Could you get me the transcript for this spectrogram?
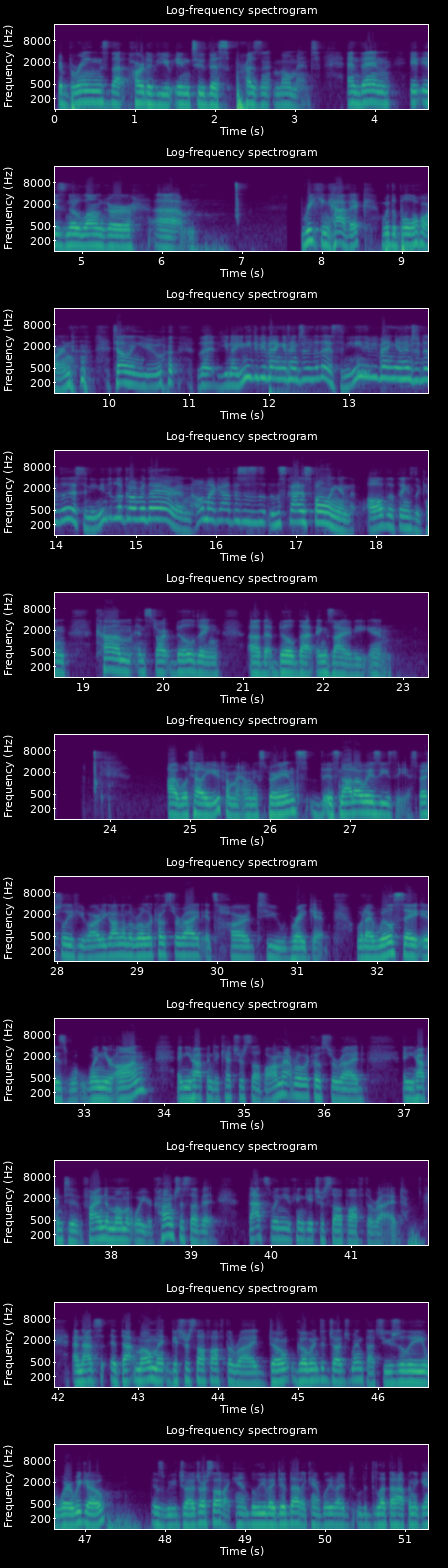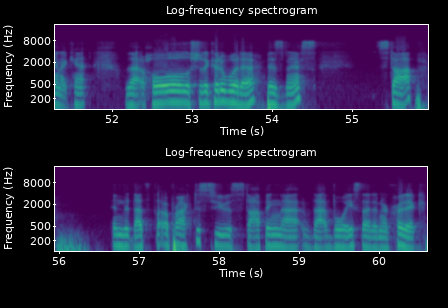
It brings that part of you into this present moment, and then it is no longer. Um, wreaking havoc with the bullhorn, telling you that you know you need to be paying attention to this, and you need to be paying attention to this, and you need to look over there, and oh my God, this is the sky is falling, and all the things that can come and start building uh, that build that anxiety in. I will tell you from my own experience, it's not always easy, especially if you've already gone on the roller coaster ride. It's hard to break it. What I will say is when you're on and you happen to catch yourself on that roller coaster ride, and you happen to find a moment where you're conscious of it, that's when you can get yourself off the ride. And that's at that moment, get yourself off the ride. Don't go into judgment. That's usually where we go. Is we judge ourselves. I can't believe I did that. I can't believe I let that happen again. I can't. That whole shoulda, coulda, woulda business. Stop, and that's a practice too. Is stopping that that voice, that inner critic,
